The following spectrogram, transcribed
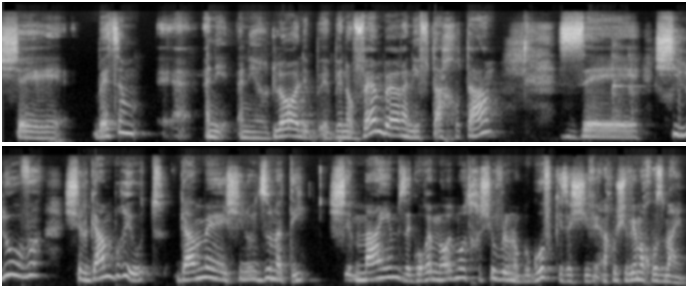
שבעצם אני, אני עוד לא, אני, בנובמבר אני אפתח אותה, זה שילוב של גם בריאות, גם אה, שינוי תזונתי, שמים זה גורם מאוד מאוד חשוב לנו בגוף כי זה 70, אנחנו 70 אחוז מים.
